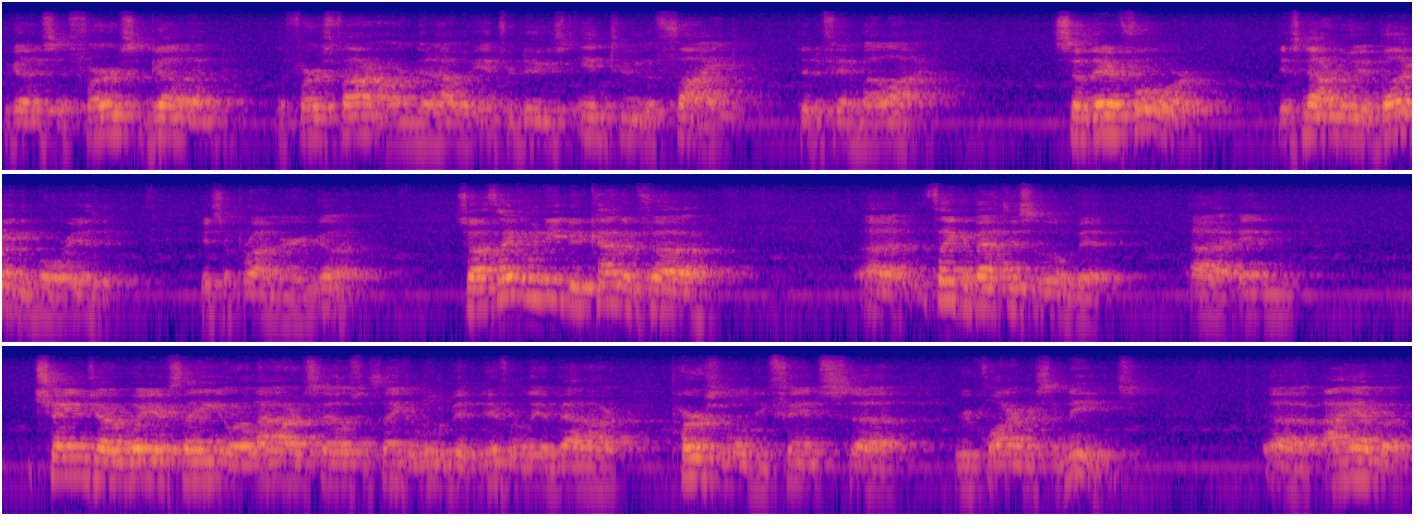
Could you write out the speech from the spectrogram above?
Because it's the first gun, the first firearm that I would introduce into the fight to defend my life. So therefore, it's not really a bug anymore, is it? It's a primary gun. So I think we need to kind of uh, uh, think about this a little bit uh, and change our way of thinking or allow ourselves to think a little bit differently about our personal defense uh, requirements and needs. Uh, I have an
